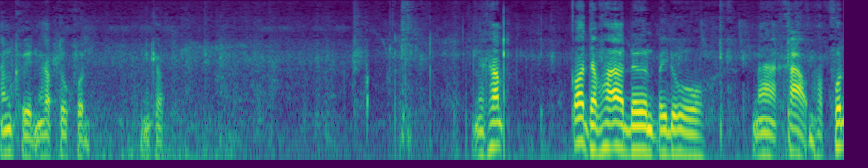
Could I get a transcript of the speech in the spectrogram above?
ทั้งคืนนะครับ ทุกคนนี่ครับนะครับ ก็จะพาเดินไปดูนาข้าวนะครับฝน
